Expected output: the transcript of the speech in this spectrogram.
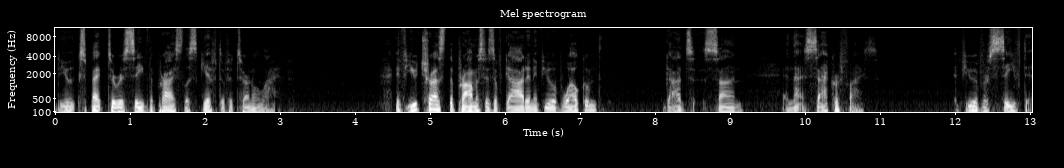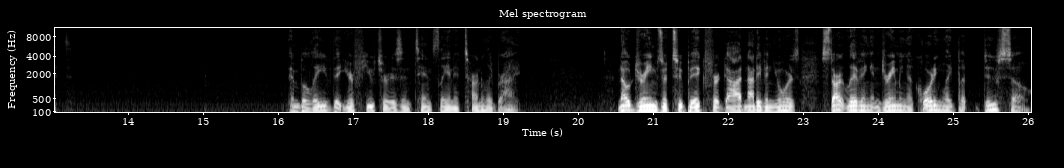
do you expect to receive the priceless gift of eternal life? If you trust the promises of God and if you have welcomed God's Son and that sacrifice, if you have received it, then believe that your future is intensely and eternally bright. No dreams are too big for God, not even yours. Start living and dreaming accordingly, but do so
